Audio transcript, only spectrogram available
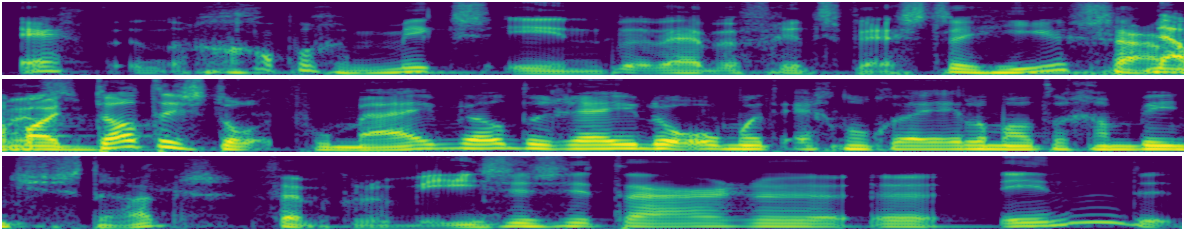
echt een grappige mix in. We, we hebben Frits Wester hier samen Nou, maar met dat is toch voor mij wel de reden om het echt nog helemaal te gaan bingen straks. Femke Louise zit daar uh, uh, in.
